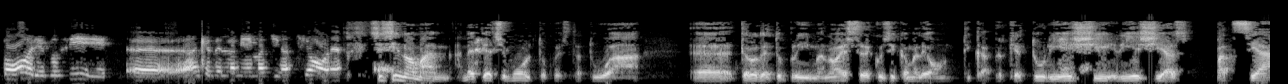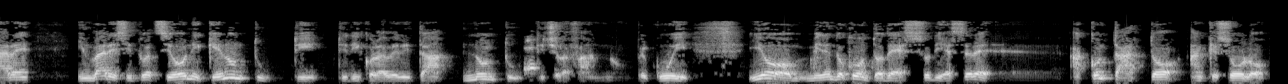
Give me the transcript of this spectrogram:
storie così, eh, anche della mia immaginazione. Sì, sì, no, ma a me piace molto questa tua, eh, te l'ho detto prima, no? essere così camaleontica, perché tu riesci, riesci a spaziare in varie situazioni che non tutti, ti dico la verità, non tutti ce la fanno. Per cui io mi rendo conto adesso di essere eh, a contatto anche solo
